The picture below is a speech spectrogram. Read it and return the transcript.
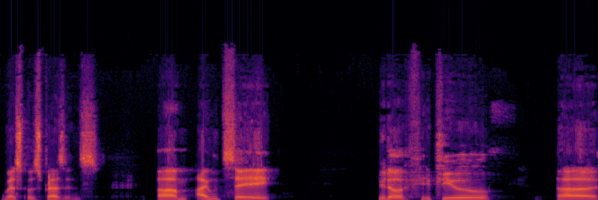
West Coast presence. Um, I would say, you know, if you uh,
